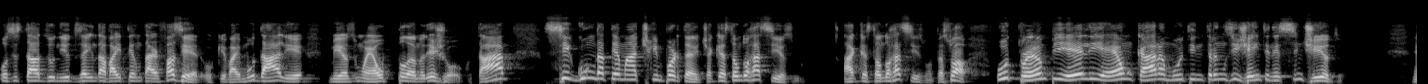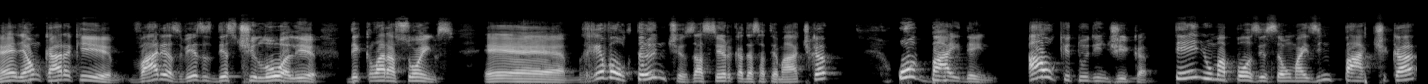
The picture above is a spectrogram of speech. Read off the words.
os Estados Unidos ainda vai tentar fazer. O que vai mudar ali mesmo é o plano de jogo, tá? Segunda temática importante, a questão do racismo. A questão do racismo. Pessoal, o Trump, ele é um cara muito intransigente nesse sentido. É, ele é um cara que várias vezes destilou ali declarações é, revoltantes acerca dessa temática. O Biden, ao que tudo indica, tem uma posição mais empática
